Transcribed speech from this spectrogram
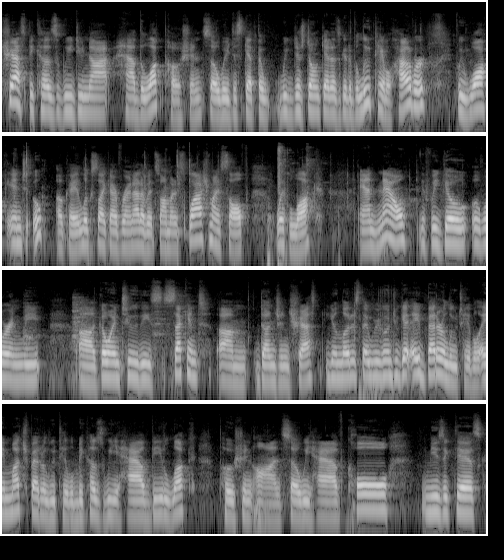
chest because we do not have the luck potion, so we just get the we just don't get as good of a loot table. However, if we walk into oh okay, looks like I've ran out of it, so I'm going to splash myself with luck. And now, if we go over and we uh, go into the second um, dungeon chest, you'll notice that we're going to get a better loot table, a much better loot table because we have the luck potion on. So we have coal, music disc,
